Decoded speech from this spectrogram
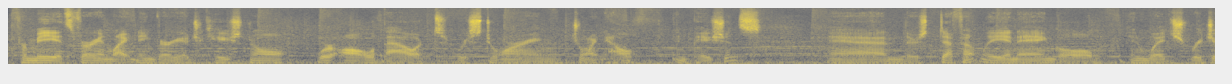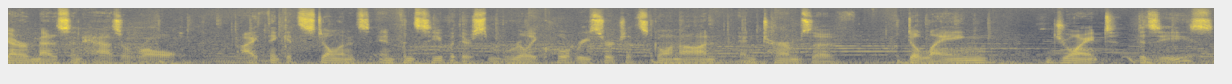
For me, it's very enlightening, very educational. We're all about restoring joint health in patients, and there's definitely an angle in which regenerative medicine has a role. I think it's still in its infancy, but there's some really cool research that's going on in terms of delaying joint disease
